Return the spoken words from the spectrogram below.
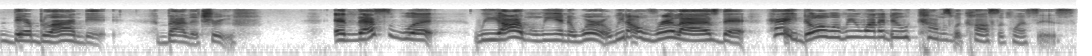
they're blinded by the truth. And that's what we are when we in the world. We don't realize that, hey, doing what we want to do comes with consequences.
